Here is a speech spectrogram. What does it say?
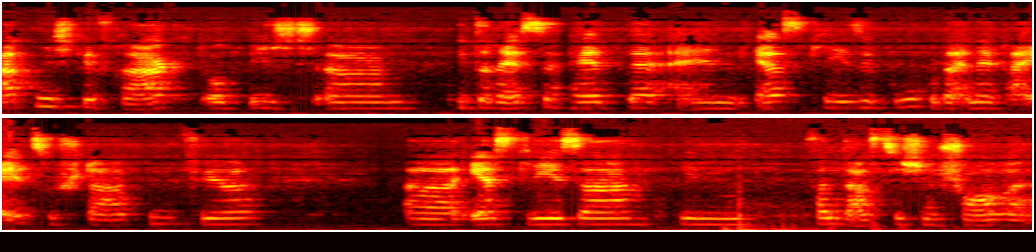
hat mich gefragt, ob ich äh, Interesse hätte, ein Erstlesebuch oder eine Reihe zu starten für äh, Erstleser im fantastischen Genre.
